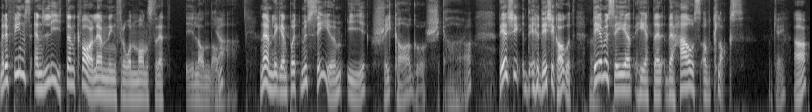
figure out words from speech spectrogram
Men det finns en liten kvarlämning från monstret i London. Nämligen på ett museum i Chicago. Ja. Det, är, Chi- det, det är Chicago. Det museet heter The House of Clocks. Okej. Ja,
